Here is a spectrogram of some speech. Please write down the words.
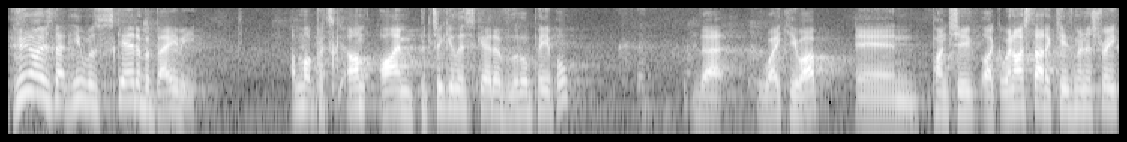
who knows that he was scared of a baby? I'm, not, I'm, I'm particularly scared of little people that wake you up and punch you. Like when I started kids ministry,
